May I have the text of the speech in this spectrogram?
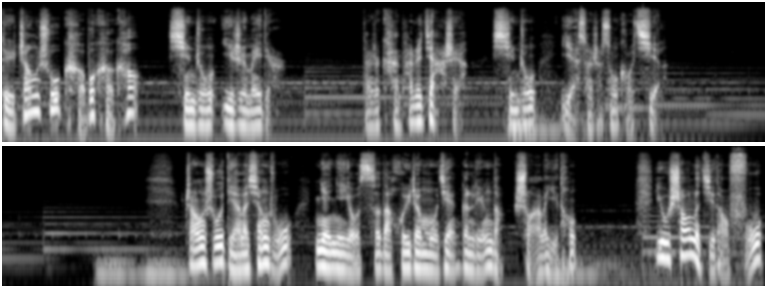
对张叔可不可靠，心中一直没底儿，但是看他这架势呀。心中也算是松口气了。张叔点了香烛，念念有词的挥着木剑跟铃铛耍了一通，又烧了几道符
